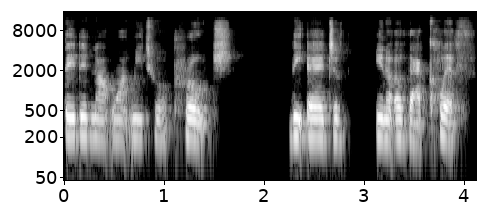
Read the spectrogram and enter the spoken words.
They did not want me to approach the edge of, you know, of that cliff.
